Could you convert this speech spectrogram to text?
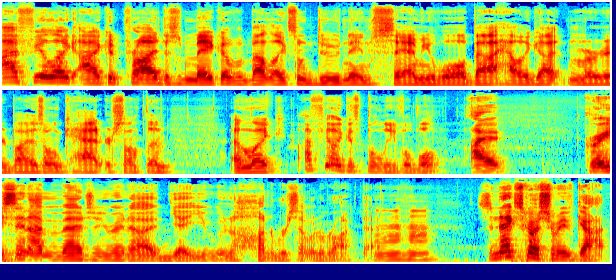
I feel like I could probably just make up about like some dude named Samuel about how he got murdered by his own cat or something. And like I feel like it's believable. I, Grayson, I'm imagining right now. Yeah, you would 100 percent would rock that. Mm-hmm. So next question we've got.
